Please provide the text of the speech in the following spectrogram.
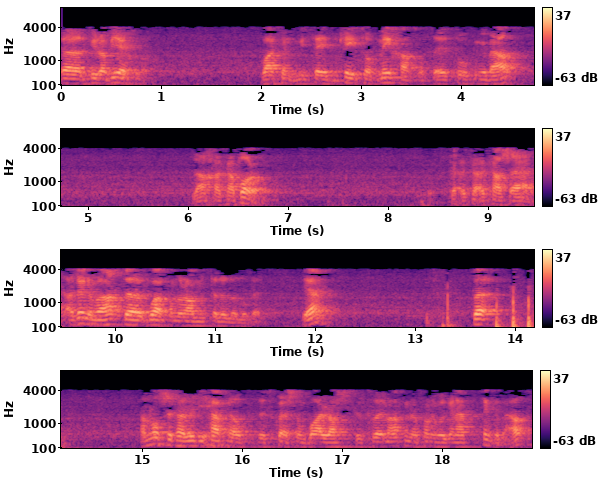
uh, Yechanan. Why couldn't we say the case of Mechas also is talking about Lacha Kapora? Kasha had. I don't know, we'll have to work on the Rambam still a little bit. Yeah? But I'm not sure if I really have helped this question of why Rashi says Kolom. I think that's something we're going to have to think about.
